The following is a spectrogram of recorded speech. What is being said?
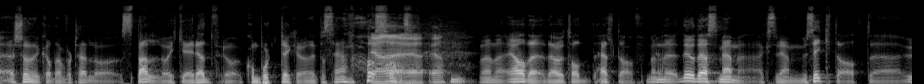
ja. Jeg skjønner ikke at de forteller å spille og ikke er redd for å komme borti hverandre på scenen. og Ja, sånt. ja, ja. Men eh, ja, det, det har jo tatt helt av. Men det er jo det som er med ekstrem musikk, da, at uh,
